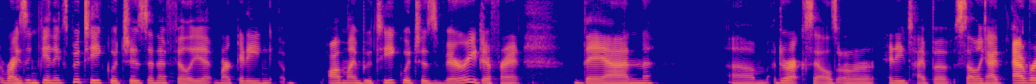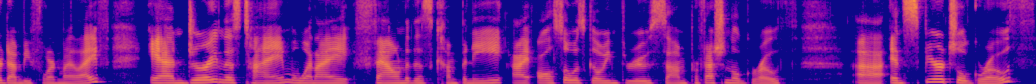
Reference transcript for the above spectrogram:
Rising Phoenix Boutique, which is an affiliate marketing online boutique, which is very different than um, direct sales or any type of selling I've ever done before in my life. And during this time, when I found this company, I also was going through some professional growth uh, and spiritual growth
